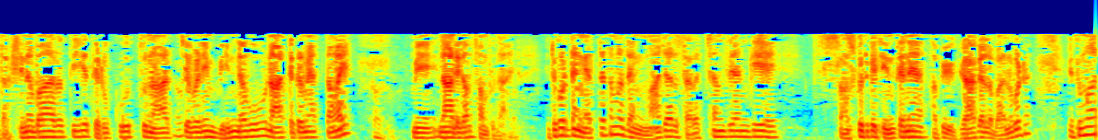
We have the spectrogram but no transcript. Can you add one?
දක්ෂිණ ಭಾರತೀಯ තෙරුකූත්තු නාට්‍ය වලින් භින්න වූ නාට්‍ය ක්‍රමයක් තමයි මේ නාටකම් සම්ප්‍රදාය. එතකොට දැන් ඇත්තටම දැන් මහාචාර්ය සරච්චන්ද්‍රයන්ගේ සංස්කෘතික චින්තනය අපි විග්‍රහ කරලා බලනකොට එතුමා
